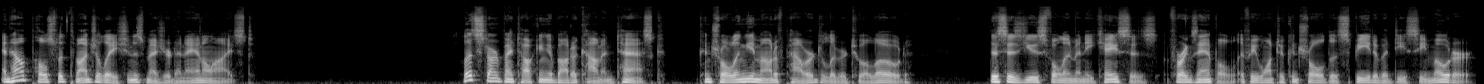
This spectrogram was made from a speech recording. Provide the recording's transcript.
and how pulse width modulation is measured and analyzed. Let's start by talking about a common task, controlling the amount of power delivered to a load. This is useful in many cases. For example, if we want to control the speed of a DC motor,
